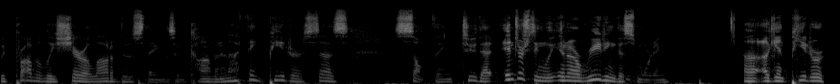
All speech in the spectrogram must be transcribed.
we probably share a lot of those things in common. And I think Peter says something to that. Interestingly, in our reading this morning, uh, again, Peter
